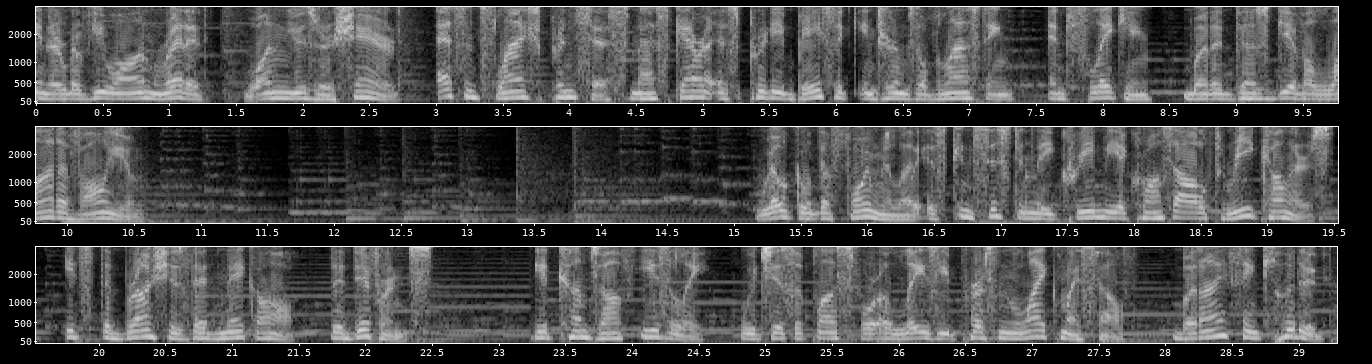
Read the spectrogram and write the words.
In a review on Reddit, one user shared, Essence Princess Mascara is pretty basic in terms of lasting, and flaking, but it does give a lot of volume. Wilko The formula is consistently creamy across all three colors, it's the brushes that make all the difference. It comes off easily, which is a plus for a lazy person like myself, but I think hooded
